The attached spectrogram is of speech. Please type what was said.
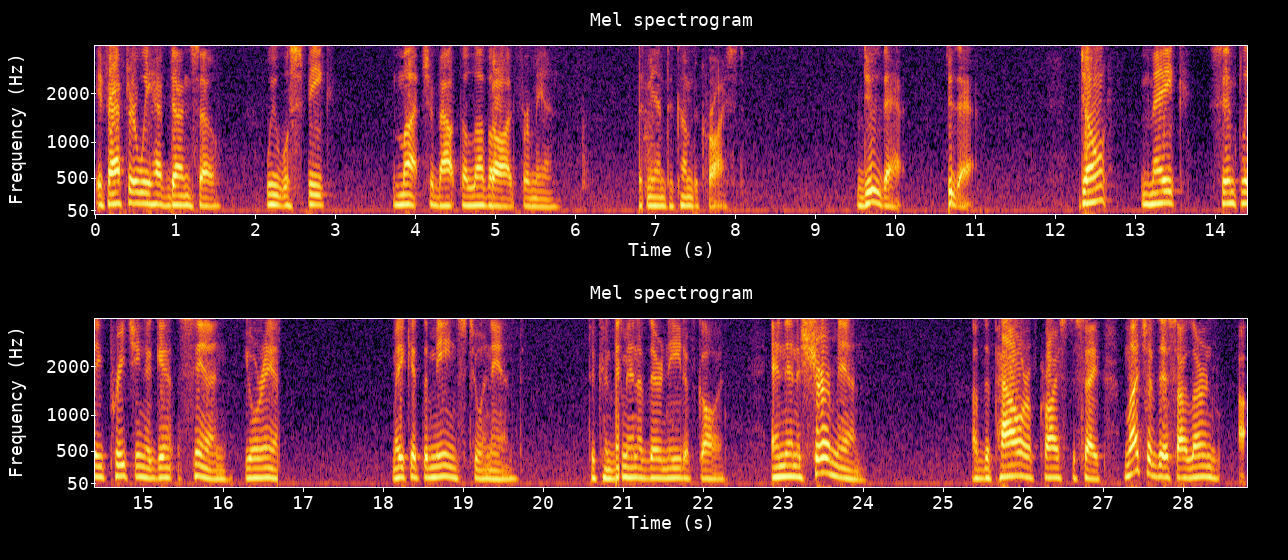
if after we have done so, we will speak much about the love of God for men, with men to come to Christ. Do that. Do that. Don't make simply preaching against sin your end. Make it the means to an end to convince men of their need of God, and then assure men of the power of Christ to save. Much of this I learned uh,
